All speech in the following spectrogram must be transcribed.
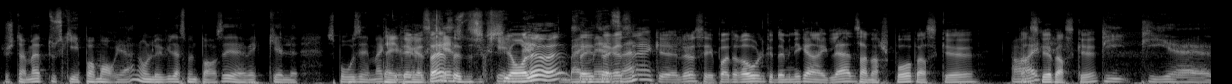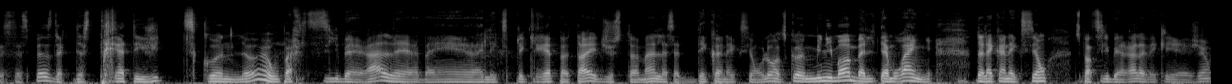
justement tout ce qui n'est pas Montréal, on l'a vu la semaine passée avec le, supposément C'est intéressant cette discussion-là, hein? Ben, c'est intéressant que là, c'est pas drôle que Dominique Anglade, ça marche pas parce que. Ah Parce ouais? que, parce que. Puis, puis euh, cette espèce de, de stratégie de ticoune-là au Parti libéral, euh, ben, elle expliquerait peut-être justement là, cette déconnexion-là. En tout cas, un minimum, elle témoigne de la connexion du Parti libéral avec les régions.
